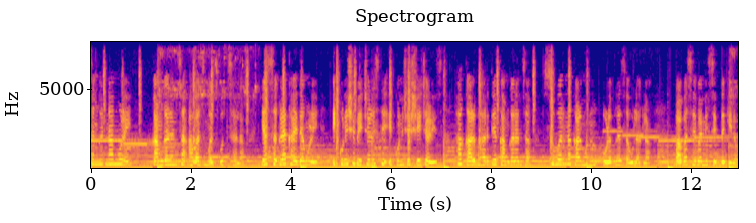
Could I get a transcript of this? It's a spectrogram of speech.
संघटनांमुळे कामगारांचा आवाज मजबूत झाला. या सगळ्या कायद्यामुळे एकोणीसशे बेचाळीस ते एकोणीसशे शेहेचाळीस हा काळ भारतीय कामगारांचा सुवर्ण काळ म्हणून ओळखला जाऊ लागला. बाबासाहेबांनी सिद्ध केलं.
